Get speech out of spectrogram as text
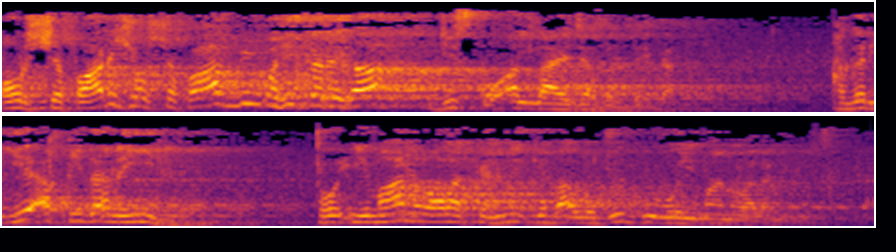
اور سفارش اور شفاعت بھی وہی کرے گا جس کو اللہ اجازت دے گا۔ اگر یہ عقیدہ نہیں ہے تو ایمان والا کہنے کے باوجود بھی وہ ایمان والا نہیں ہو سکتا۔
